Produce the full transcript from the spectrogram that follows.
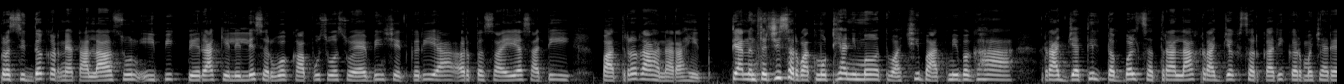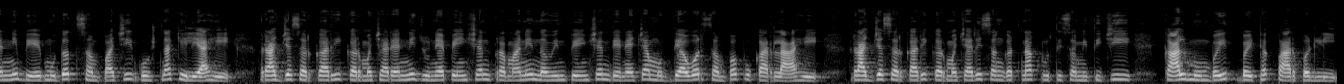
प्रसिद्ध करण्यात आला असून ई पीक पेरा केलेले सर्व कापूस व सोयाबीन शेतकरी या अर्थसहाय्यासाठी पात्र राहणार आहेत. त्यानंतरची सर्वात मोठी आणि महत्त्वाची बातमी बघा. राज्यातील तब्बल सतरा लाख राज्य सरकारी कर्मचाऱ्यांनी बेमुदत संपाची घोषणा केली आहे. राज्य सरकारी कर्मचाऱ्यांनी जुन्या पेन्शनप्रमाणे नवीन पेन्शन देण्याच्या मुद्द्यावर संप पुकारला आहे. राज्य सरकारी कर्मचारी संघटना कृती समितीची काल मुंबईत बैठक पार पडली.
